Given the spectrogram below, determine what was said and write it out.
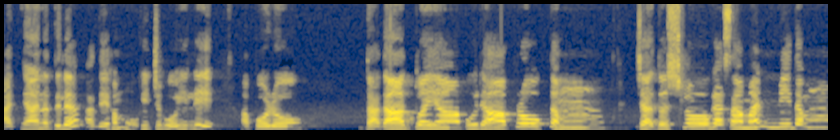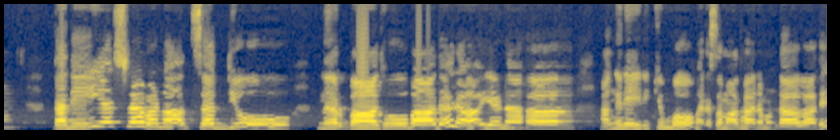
അജ്ഞാനത്തിൽ അദ്ദേഹം മോഹിച്ചു പോയില്ലേ? അപ്പോഴോ? തഥാത്വയാ പുരാ പ്രോക്തം ചതുശ്ലോക സമന്വിതം തദീയ ശ്രവണാത് സദ്യോ നിർബാധോ ബാധരായണ അങ്ങനെ ഇരിക്കുമ്പോ മനസമാധാനം ഉണ്ടാകാതെ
